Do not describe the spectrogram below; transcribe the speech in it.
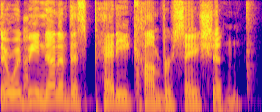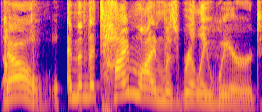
There would be none of this petty conversation. No. And then the timeline was really weird.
